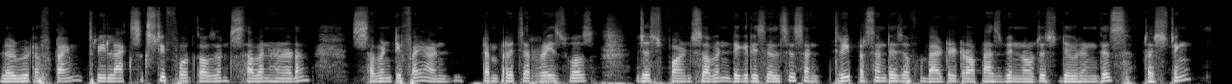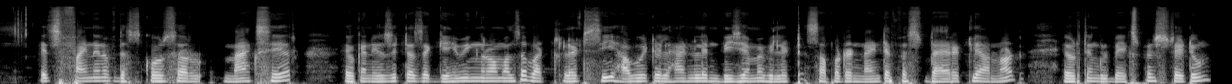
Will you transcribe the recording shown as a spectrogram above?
little bit of time 3 lakh 64775 and temperature rise was just 0.7 degrees celsius and 3 percentage of battery drop has been noticed during this testing. It's fine enough the scores are max here. You can use it as a gaming ROM also but let's see how it will handle in BGMI will it support 90 fps directly or not? Everything will be explained. Stay tuned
